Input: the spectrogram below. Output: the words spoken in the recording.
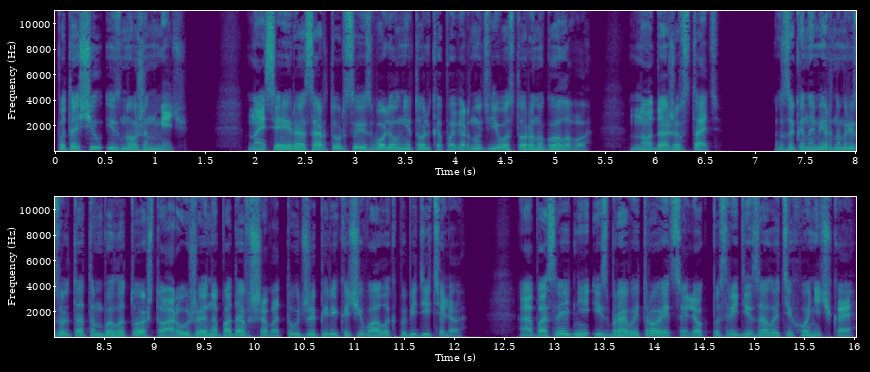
потащил из ножен меч. На сей раз Артур соизволил не только повернуть в его сторону голову, но даже встать. Закономерным результатом было то, что оружие нападавшего тут же перекочевало к победителю, а последний из бравой троицы лег посреди зала тихонечко,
